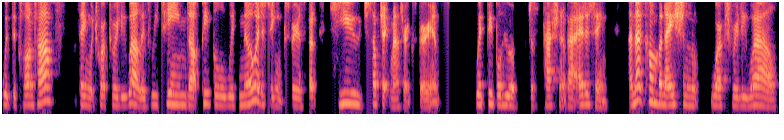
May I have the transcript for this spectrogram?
with the Clontarf thing, which worked really well, is we teamed up people with no editing experience but huge subject matter experience with people who are just passionate about editing. And that combination worked really well.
